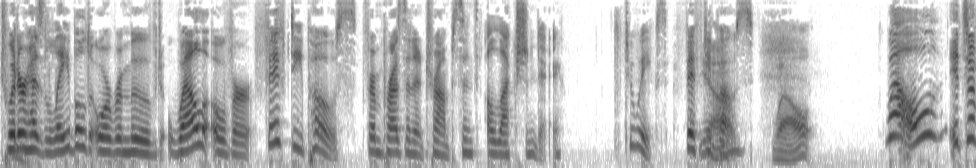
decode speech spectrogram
Twitter has labeled or removed well over 50 posts from President Trump since election day. Two weeks, 50 Yeah. posts. Well, Well, it's a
